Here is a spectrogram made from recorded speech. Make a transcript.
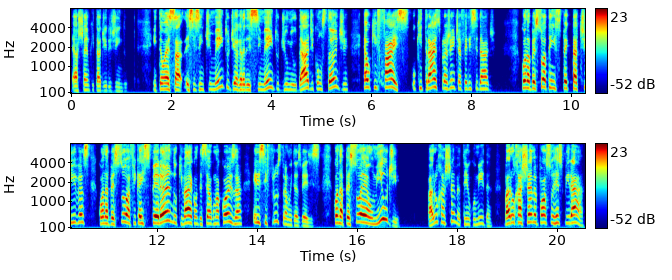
é a Shem que está dirigindo. Então, essa, esse sentimento de agradecimento, de humildade constante, é o que faz, o que traz para a gente a felicidade. Quando a pessoa tem expectativas, quando a pessoa fica esperando que vai acontecer alguma coisa, ele se frustra muitas vezes. Quando a pessoa é humilde, Baruch Hashem, eu tenho comida. Baruch Hashem, eu posso respirar.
